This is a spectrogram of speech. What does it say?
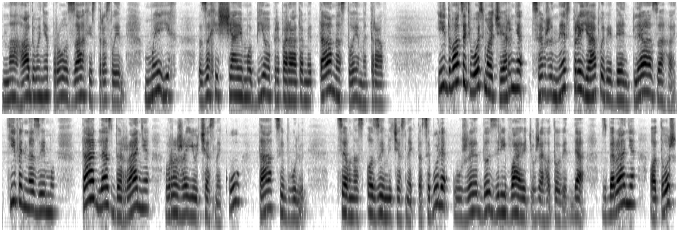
нагадування про захист рослин. Ми їх захищаємо біопрепаратами та настоями трав. І 28 червня це вже несприятливий день для заготівель на зиму та для збирання врожаю часнику та цибулю. Це у нас озимий часник та цибуля вже дозрівають, вже готові для збирання. Отож,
